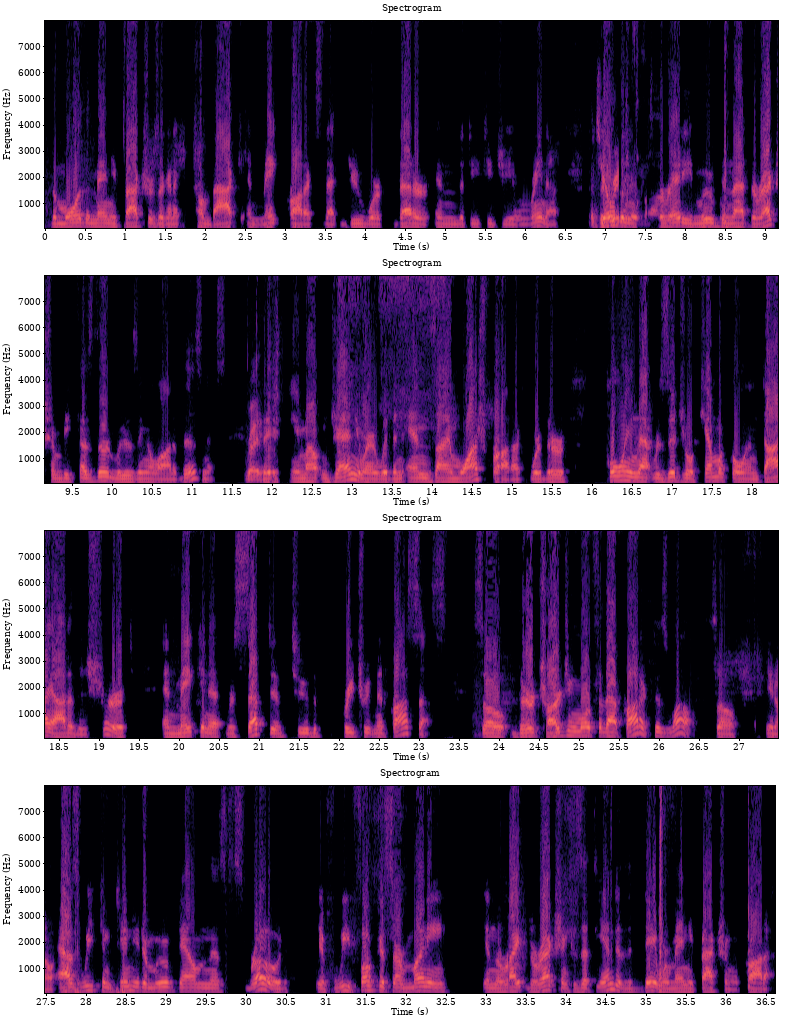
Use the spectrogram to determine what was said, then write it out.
the more the manufacturers are going to come back and make products that do work better in the DTG arena. That's Gildan has already moved in that direction because they're losing a lot of business. Right. They came out in January with an enzyme wash product where they're pulling that residual chemical and dye out of the shirt and making it receptive to the pre-treatment process. So they're charging more for that product as well. So, you know, as we continue to move down this road, if we focus our money in the right direction, because at the end of the day, we're manufacturing a product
